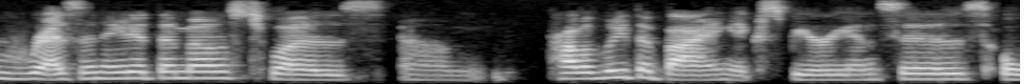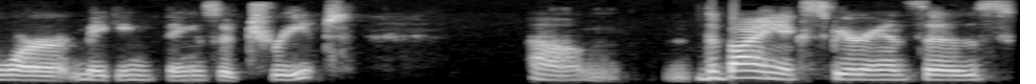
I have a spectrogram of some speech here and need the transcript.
resonated the most was um, probably the buying experiences or making things a treat. Um, the buying experiences,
